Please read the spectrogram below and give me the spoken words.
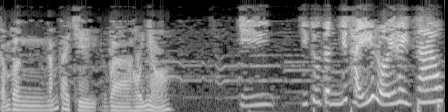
Cẩm Vân nắm tay chị và hỏi nhỏ. Chị, chị tư tình với thầy rồi hay sao?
